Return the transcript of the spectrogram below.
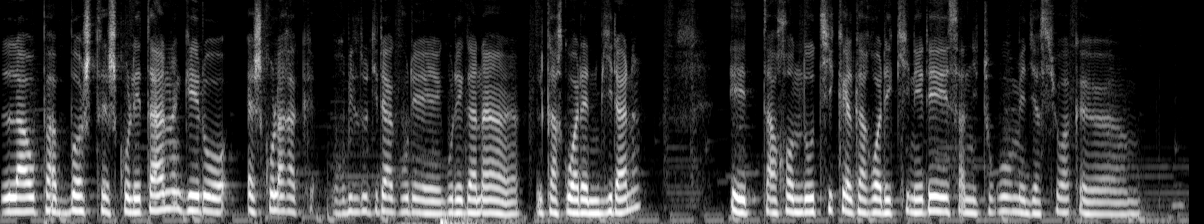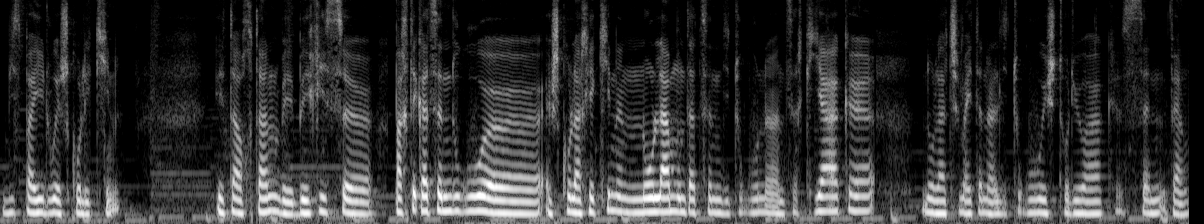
laupa bost eskoletan, gero eskolagak urbildu dira gure, gure gana elkargoaren biran, eta hondotik elkargoarekin ere izan ditugu mediazioak uh, bizpailu eskolekin. Eta hortan be, berriz uh, partekatzen dugu uh, eskolarekin nola muntatzen ditugun antzerkiak, nola txemaiten alditugu historioak, zen, fen,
